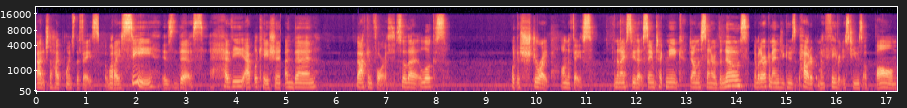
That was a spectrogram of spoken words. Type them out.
add it to the high points of the face. But what I see is this heavy application and then back and forth so that it looks like a stripe on the face. And then I see that same technique down the center of the nose. And what I recommend you use a powder, but my favorite is to use a balm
